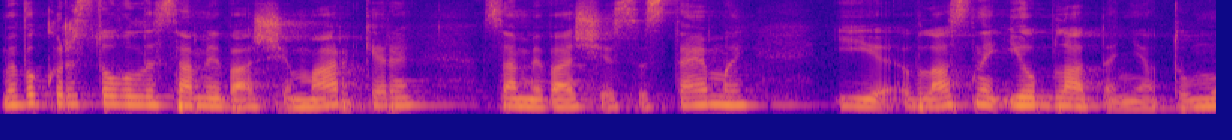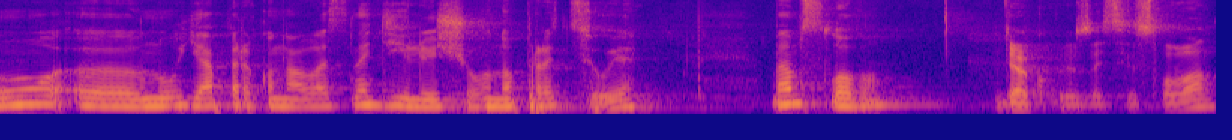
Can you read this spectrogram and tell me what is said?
ми використовували саме ваші маркери, саме ваші системи і власне і обладнання. Тому е, ну я переконалась на ділі, що воно працює. Вам слово. Дякую за ці слова.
